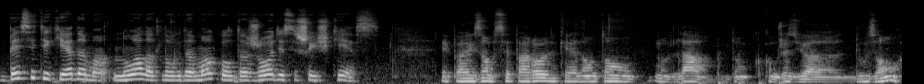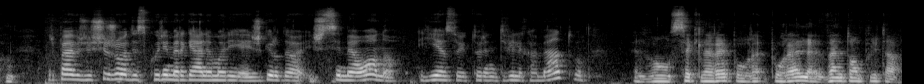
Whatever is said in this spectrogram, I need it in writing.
Besitikėdama, nuolat laukdama, kol tas žodis išaiškės. Et par exemple, ces paroles qu'elle entend là, donc comme Jésus a 12 ans, Ir pavyzdžiui, šis žodis, kurį mergelė Marija išgirdo iš Simeono Jėzui turint 12 metų, elles vont s'éclairer pour, pour elle 20 ans plus tard.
